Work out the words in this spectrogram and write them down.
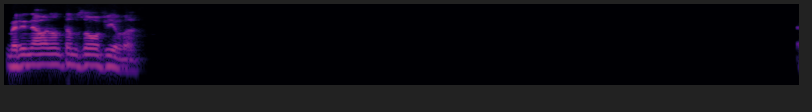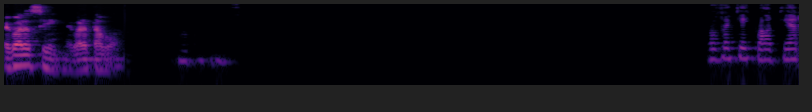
Marinela, não estamos a ouvi-la. Agora sim, agora está bom. Houve aqui qualquer.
